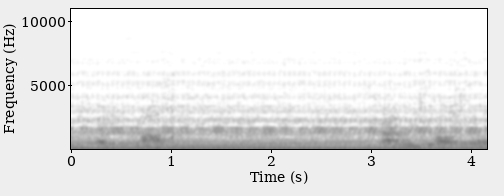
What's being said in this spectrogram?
who take the gospel and try to reach the lost soul.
